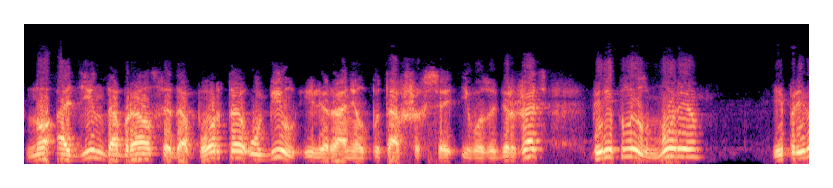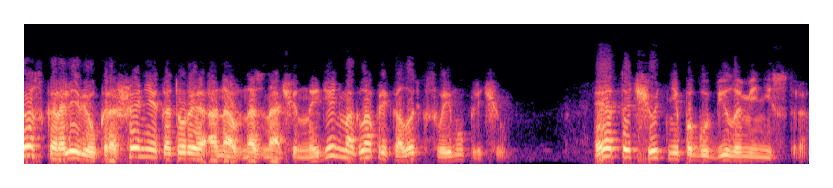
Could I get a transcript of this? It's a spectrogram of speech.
но один добрался до порта, убил или ранил пытавшихся его задержать, переплыл море и привез королеве украшение, которое она в назначенный день могла приколоть к своему плечу. Это чуть не погубило министра.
